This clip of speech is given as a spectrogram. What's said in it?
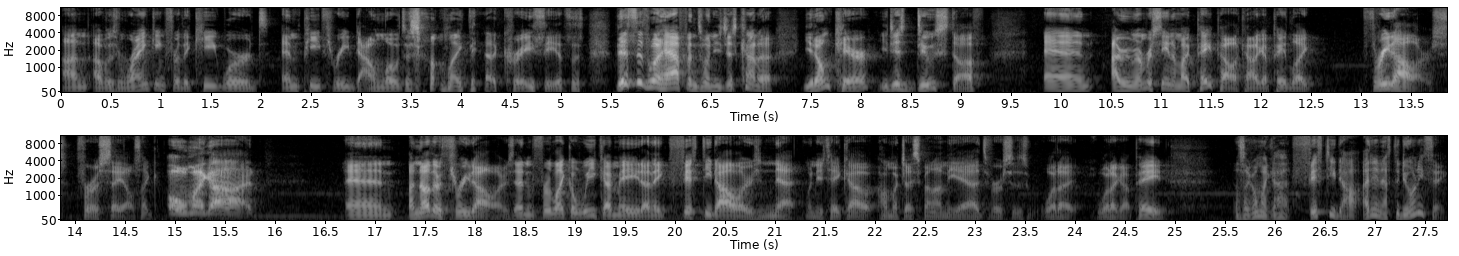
on, I was ranking for the keywords MP3 downloads or something like that. Crazy. It's this is what happens when you just kind of, you don't care. You just do stuff. And I remember seeing in my PayPal account, I got paid like $3 for a sale. It's like, oh my God. And another $3. And for like a week, I made, I think, $50 net when you take out how much I spent on the ads versus what I, what I got paid. I was like, oh my God, $50? I didn't have to do anything.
